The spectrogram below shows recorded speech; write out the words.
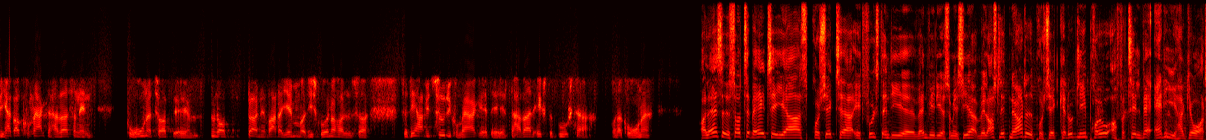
Vi har godt kunne mærke, at der har været sådan en coronatop, øh, nu når børnene var derhjemme, og de skulle underholde. Så, så det har vi tydeligt kunne mærke, at øh, der har været et ekstra boost her under corona. Og Lasse, så tilbage til jeres projekt her. Et fuldstændig øh, vanvittigt, som jeg siger, vel også lidt nørdet projekt. Kan du ikke lige prøve at fortælle, hvad er det, I har gjort?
